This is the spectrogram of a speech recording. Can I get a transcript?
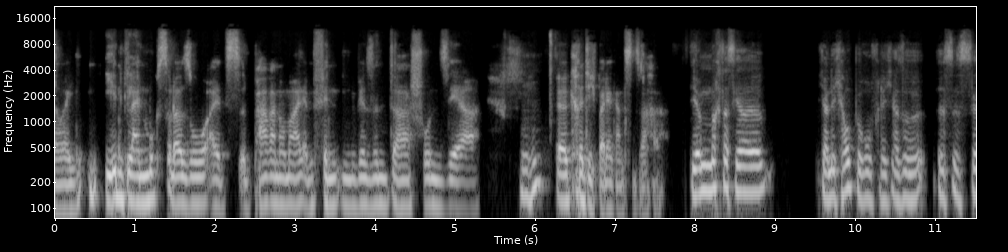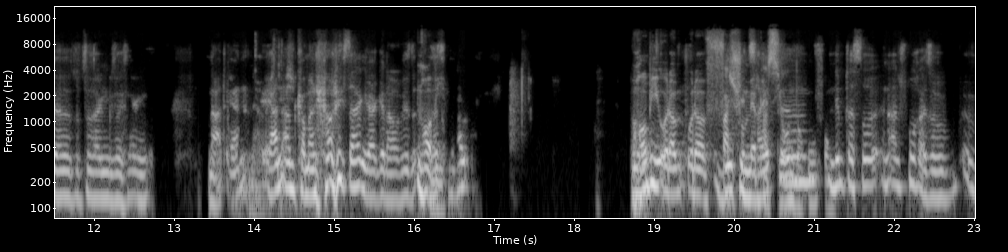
aber jeden kleinen Mucks oder so als paranormal empfinden. Wir sind da schon sehr mhm. äh, kritisch bei der ganzen Sache. Ihr macht das ja, ja nicht hauptberuflich. Also es ist ja sozusagen, wie soll ich sagen, eine Art Ehren ja, Ehrenamt kann man ja auch nicht sagen. Ja, genau. Wir, ein Hobby. Ein Hobby oder, oder fast schon mehr Zeit, Passion, äh, Berufung. Nimmt das so in Anspruch? Also äh,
